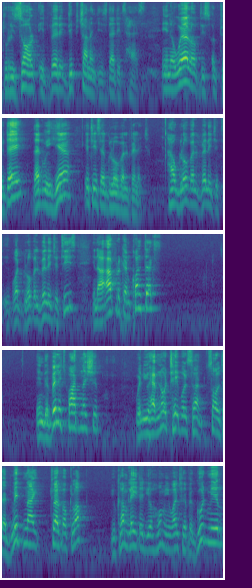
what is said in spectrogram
to resolve its very deep challenges that it has in a world of, this, of today that we hear, it is a global village. How global village it is, what global village it is. In our African context, in the village partnership, when you have no table salt at midnight, 12 o'clock, you come late at your home, you want to have a good meal,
